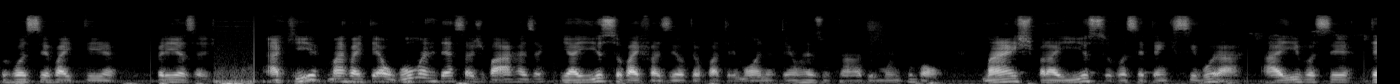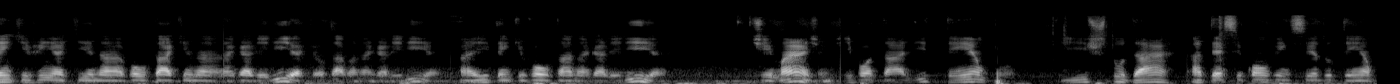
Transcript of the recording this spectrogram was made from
você vai ter aqui, mas vai ter algumas dessas barras aqui. E aí isso vai fazer o teu patrimônio ter um resultado muito bom. Mas para isso você tem que segurar. Aí você tem que vir aqui na voltar aqui na, na galeria, que eu estava na galeria. Aí tem que voltar na galeria de imagens e botar ali tempo e estudar até se convencer do tempo.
